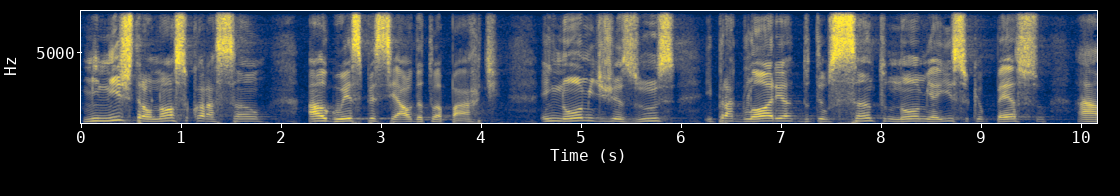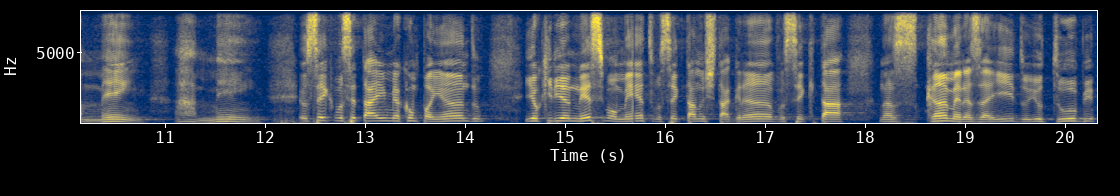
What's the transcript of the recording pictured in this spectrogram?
ministra ao nosso coração algo especial da tua parte, em nome de Jesus e para a glória do teu santo nome, é isso que eu peço. Amém. Amém. Eu sei que você está aí me acompanhando e eu queria nesse momento, você que está no Instagram, você que está nas câmeras aí do YouTube,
